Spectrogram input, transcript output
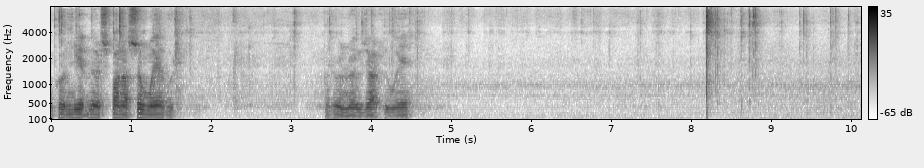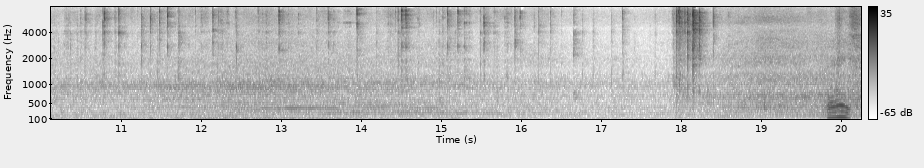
I've got an 8 mil spanner somewhere but I don't know exactly where. Right.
